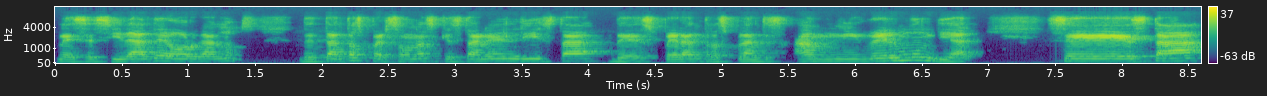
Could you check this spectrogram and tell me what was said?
necesidad de órganos de tantas personas que están en lista de espera en trasplantes a nivel mundial. Se está,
